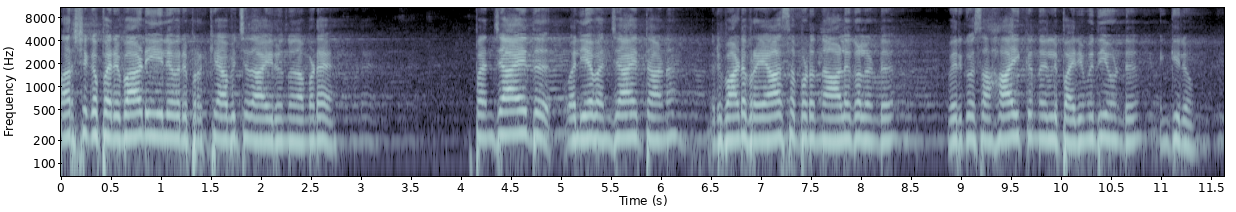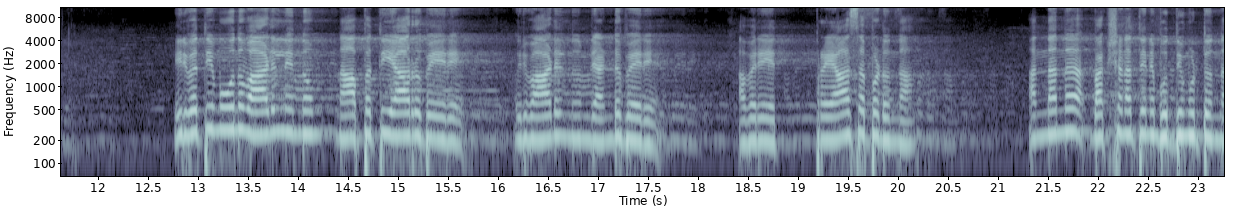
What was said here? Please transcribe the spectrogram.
വാർഷിക പരിപാടിയിൽ അവർ പ്രഖ്യാപിച്ചതായിരുന്നു നമ്മുടെ പഞ്ചായത്ത് വലിയ പഞ്ചായത്താണ്. ഒരുപാട് പ്രയാസപ്പെടുന്ന ആളുകളുണ്ട്. ഇവർക്ക് സഹായിക്കുന്നതിൽ പരിമിതിയുണ്ട് എങ്കിലും. ഇരുപത്തിമൂന്ന് വാർഡിൽ നിന്നും നാൽപ്പത്തിയാറ് പേരെ ഒരു വാർഡിൽ നിന്നും രണ്ട് പേരെ അവരെ പ്രയാസപ്പെടുന്ന അന്നന്ന് ഭക്ഷണത്തിന് ബുദ്ധിമുട്ടുന്ന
